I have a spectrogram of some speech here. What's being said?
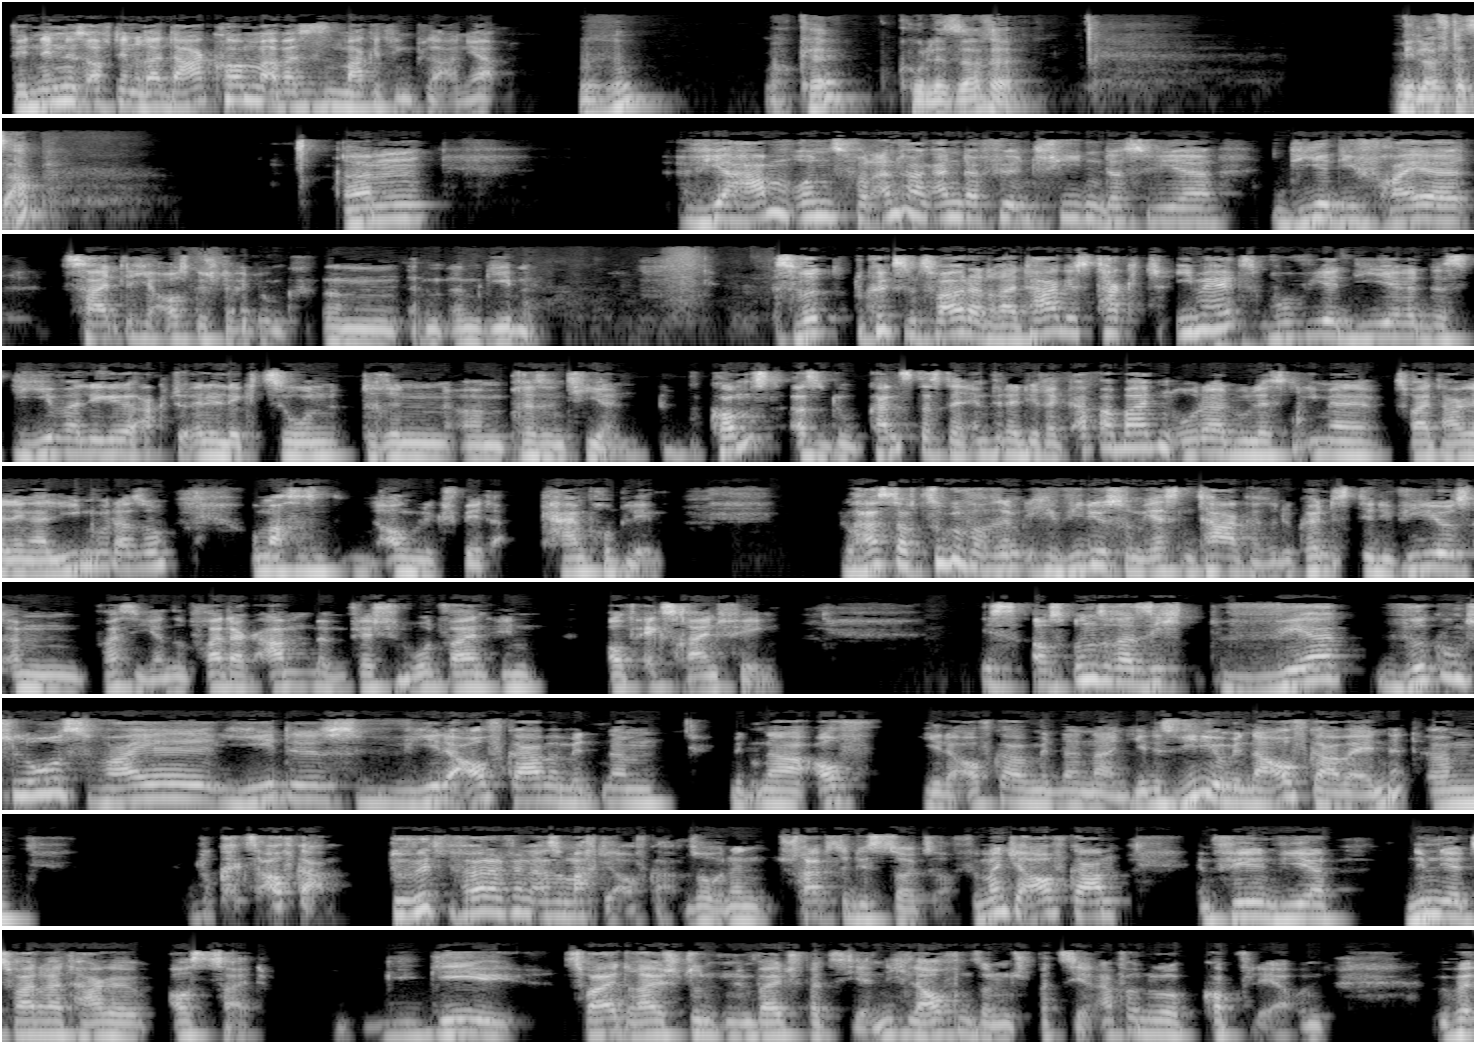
Wir nennen es auf den Radar kommen, aber es ist ein Marketingplan, ja. Mhm. Okay, coole Sache. Wie läuft das ab? Ähm, wir haben uns von Anfang an dafür entschieden, dass wir dir die freie zeitliche Ausgestaltung ähm, ähm, geben es wird, du kriegst im zwei oder drei Tagestakt E-Mails, wo wir dir das die jeweilige aktuelle Lektion drin ähm, präsentieren. Du bekommst, also du kannst das dann entweder direkt abarbeiten oder du lässt die E-Mail zwei Tage länger liegen oder so und machst es einen Augenblick später. Kein Problem. Du hast auch Zugriff auf sämtliche Videos vom ersten Tag. Also du könntest dir die Videos am, weiß nicht, an so einem Freitagabend mit einem Fläschchen Rotwein in, auf X reinfegen ist aus unserer Sicht wirkungslos, weil jedes, jede Aufgabe mit einem, mit einer Auf, jede Aufgabe mit einer, nein, jedes Video mit einer Aufgabe endet. Ähm, du kriegst Aufgaben. Du willst befördert werden, also mach die Aufgaben. So, und dann schreibst du dieses Zeugs auf. Für manche Aufgaben empfehlen wir, nimm dir zwei, drei Tage Auszeit. Geh zwei, drei Stunden im Wald spazieren. Nicht laufen, sondern spazieren. Einfach nur Kopf leer. Und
